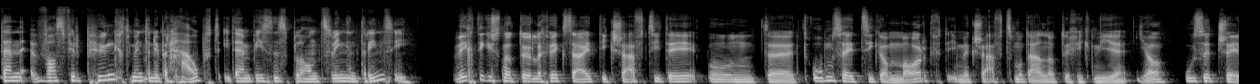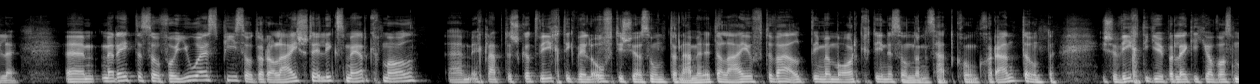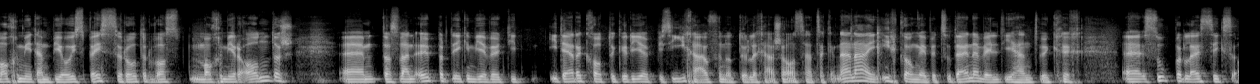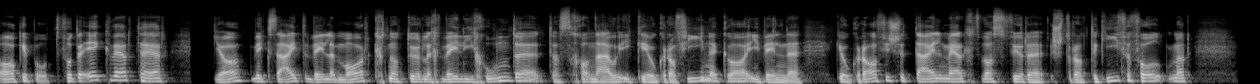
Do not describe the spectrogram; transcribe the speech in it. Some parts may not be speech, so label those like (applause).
Dann was für Punkte müssen dann überhaupt in diesem Businessplan zwingend drin sein? Wichtig ist natürlich, wie gesagt, die Geschäftsidee und äh, die Umsetzung am Markt einem Geschäftsmodell natürlich irgendwie ja, rauszustellen. Ähm, man redet so von USPs oder Alleinstellungsmerkmalen. Ähm, ich glaube, das ist gerade wichtig, weil oft ist ja ein Unternehmen nicht allein auf der Welt im Markt drin, sondern es hat Konkurrenten. Und da ist eine wichtige Überlegung, ja, was machen wir denn bei uns besser oder? Was machen wir anders, ähm, dass wenn jemand irgendwie in, in dieser Kategorie etwas einkaufen natürlich auch Chance hat zu sagen, nein, nein, ich gehe eben zu denen, weil die haben wirklich ein super lässiges Angebot. Von der Eckwert her ja, wie gesagt, welcher Markt natürlich, welche Kunden, das kann auch in Geografien gehen, in welchen geografischen Teilmärkten, was für eine Strategie verfolgt man.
